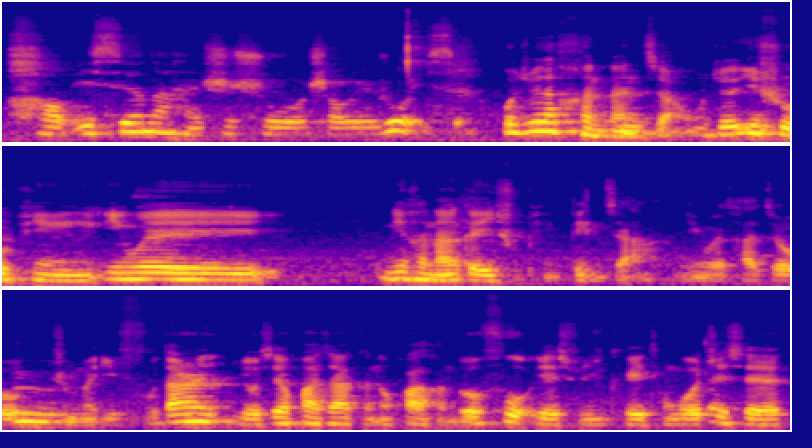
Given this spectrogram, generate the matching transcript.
好一些呢，还是说稍微弱一些？我觉得很难讲。我觉得艺术品，因为你很难给艺术品定价，因为它就这么一幅。当然，有些画家可能画了很多幅，也许你可以通过这些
